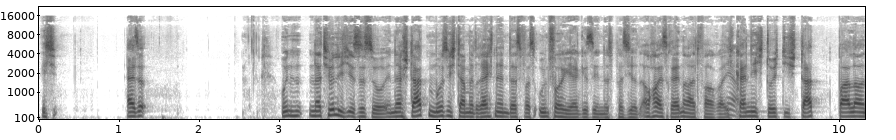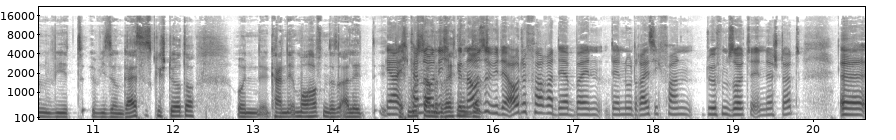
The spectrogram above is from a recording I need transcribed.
Ich, also und natürlich ist es so, in der Stadt muss ich damit rechnen, dass was Unvorhergesehenes passiert, auch als Rennradfahrer. Ja. Ich kann nicht durch die Stadt ballern wie, wie so ein Geistesgestörter und kann immer hoffen, dass alle. Ja, ich, ich kann auch nicht rechnen, genauso wie der Autofahrer, der bei der nur 30 fahren dürfen sollte in der Stadt, äh,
